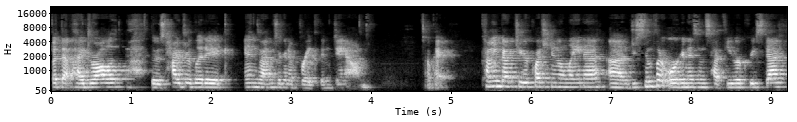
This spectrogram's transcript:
but that hydro those hydrolytic enzymes are going to break them down. Okay, coming back to your question, Elena, um, do simpler organisms have fewer cristae?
